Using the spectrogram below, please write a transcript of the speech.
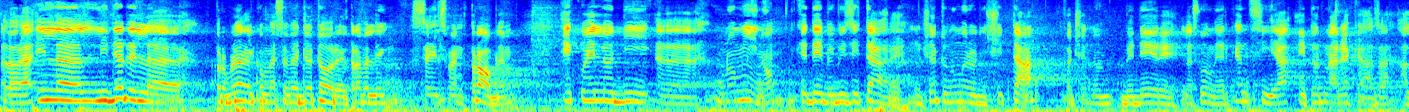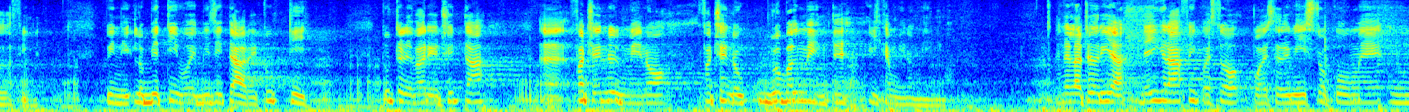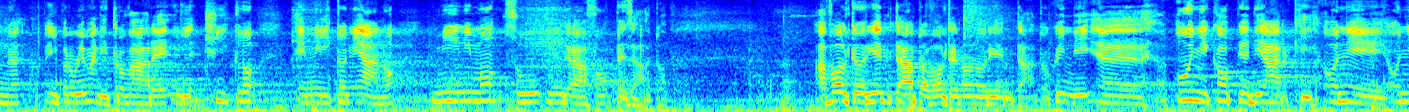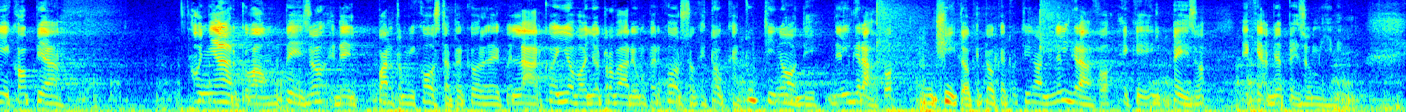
Allora, l'idea del problema del commesso viaggiatore, il traveling salesman problem, è quello di eh, un omino che deve visitare un certo numero di città facendo vedere la sua mercanzia e tornare a casa alla fine. Quindi l'obiettivo è visitare tutti, tutte le varie città eh, facendo, meno, facendo globalmente il cammino minimo. Nella teoria dei grafi questo può essere visto come un, il problema di trovare il ciclo hamiltoniano minimo su un grafo pesato a volte orientato, a volte non orientato. Quindi eh, ogni coppia di archi, ogni, ogni, coppia, ogni arco ha un peso ed è il, quanto mi costa percorrere quell'arco e io voglio trovare un percorso che tocca tutti i nodi del grafo, un ciclo che tocca tutti i nodi del grafo e che peso e che abbia peso minimo.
